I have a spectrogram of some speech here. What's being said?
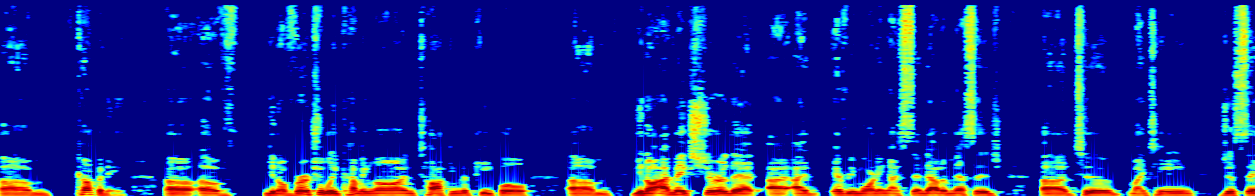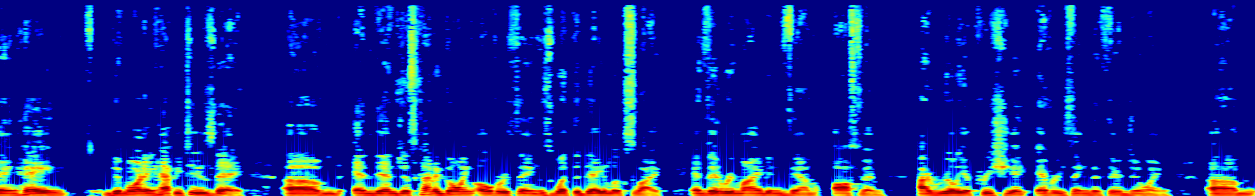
um, company uh, of you know virtually coming on, talking to people. Um, you know, I make sure that I, I, every morning I send out a message uh, to my team, just saying, "Hey, good morning, happy Tuesday," um, and then just kind of going over things, what the day looks like, and then reminding them often, I really appreciate everything that they're doing. Um,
